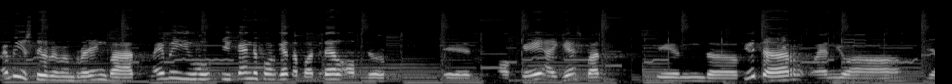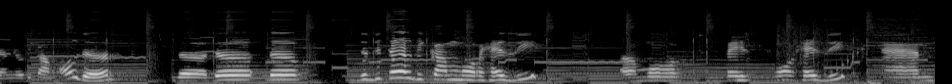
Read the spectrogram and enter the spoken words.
Maybe you still remembering but maybe you you kind of forget about tale of the it's okay i guess but in the future when you are when you become older the the the the detail become more hazy uh, more more hazy and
